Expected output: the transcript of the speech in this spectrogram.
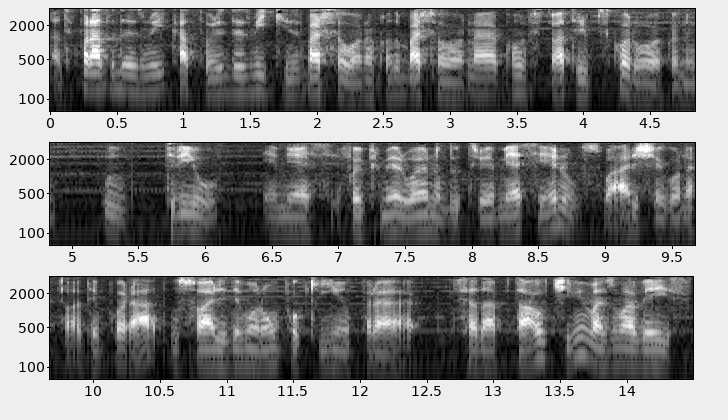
na temporada 2014-2015 Barcelona, quando o Barcelona conquistou a Tríplice Coroa, quando o trio MS, foi o primeiro ano do trio MSN, o Soares chegou naquela temporada. O Soares demorou um pouquinho para se adaptar ao time, mais uma vez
